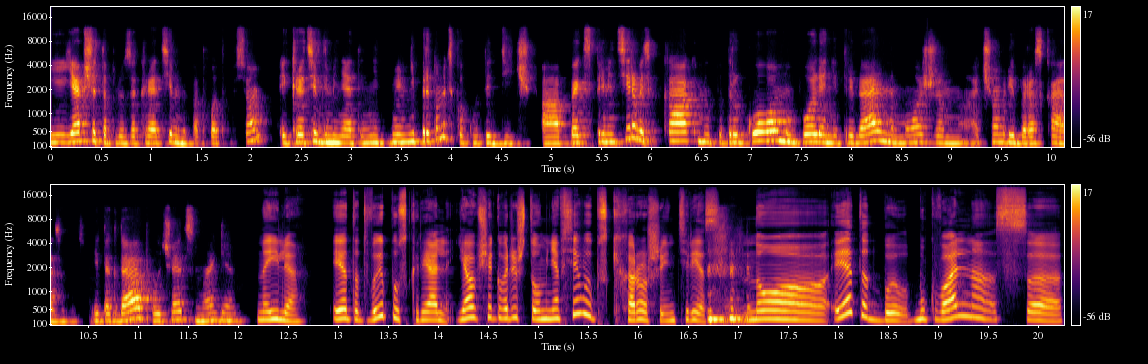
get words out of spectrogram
и я вообще топлю за креативный подход во всем. И креатив для меня это не, не придумать какую-то дичь, а поэкспериментировать, как мы по-другому, более нетривиально можем о чем-либо рассказывать. И тогда получается магия. Наиля, этот выпуск реально... Я вообще говорю, что у меня все выпуски хорошие, интересные, но этот был буквально с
